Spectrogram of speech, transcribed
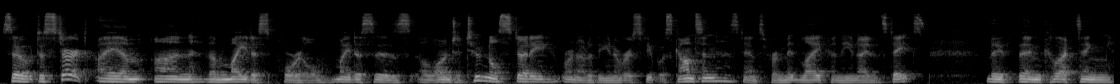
So to start, I am on the MIDUS portal. MIDUS is a longitudinal study run out of the University of Wisconsin, stands for Midlife in the United States. They've been collecting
